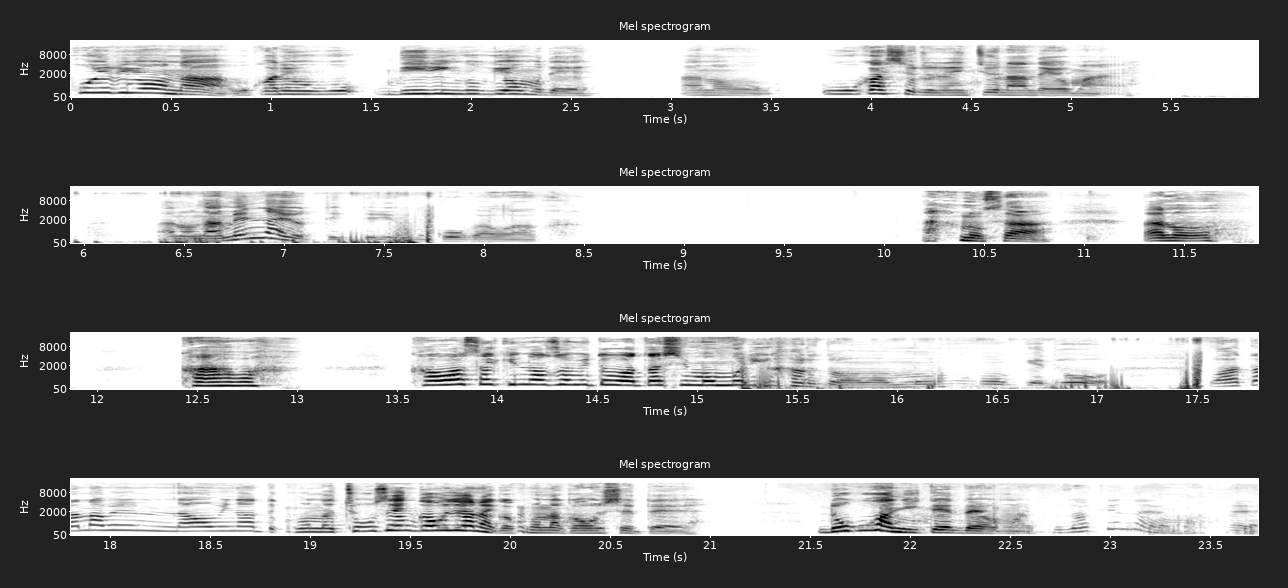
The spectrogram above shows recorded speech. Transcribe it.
超えるようなお金をディーリング業務で、あの、動かしてる連中なんだよ、お前。あの、舐めんなよって言ってるよ、向こう側が。あのさ、あの、川、川崎希と私も無理があると思うけど、渡辺直美なんてこんな朝鮮顔じゃないか、こんな顔してて。どこが似てんだよ、お前。ふざけんなよ、お前。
